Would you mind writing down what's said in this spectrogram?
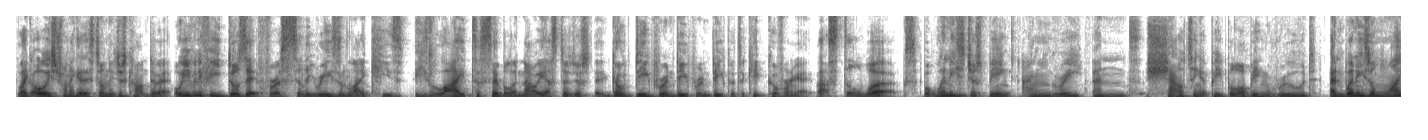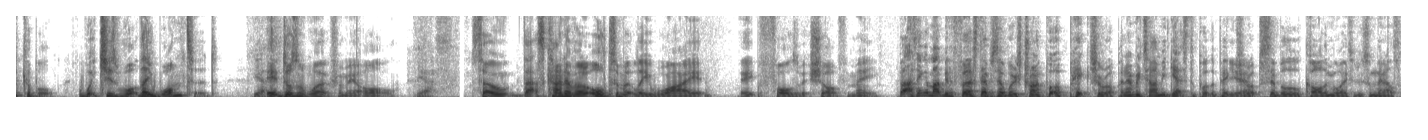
Like, oh, he's trying to get this done, he just can't do it. Or even if he does it for a silly reason, like he's he's lied to Sybil and now he has to just go deeper and deeper and deeper to keep covering it. That still works. But when he's mm-hmm. just being angry and shouting at people or being rude, and when he's unlikable, which is what they wanted, Yes. it doesn't work for me at all. Yes. So that's kind of ultimately why it falls a bit short for me. But I think it might be the first episode where he's trying to put a picture up, and every time he gets to put the picture Yeah. up, Sybil will call him away to do something else.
